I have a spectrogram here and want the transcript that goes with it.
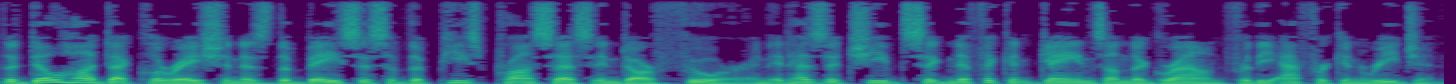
The Doha Declaration is the basis of the peace process in Darfur and it has achieved significant gains on the ground for the African region.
